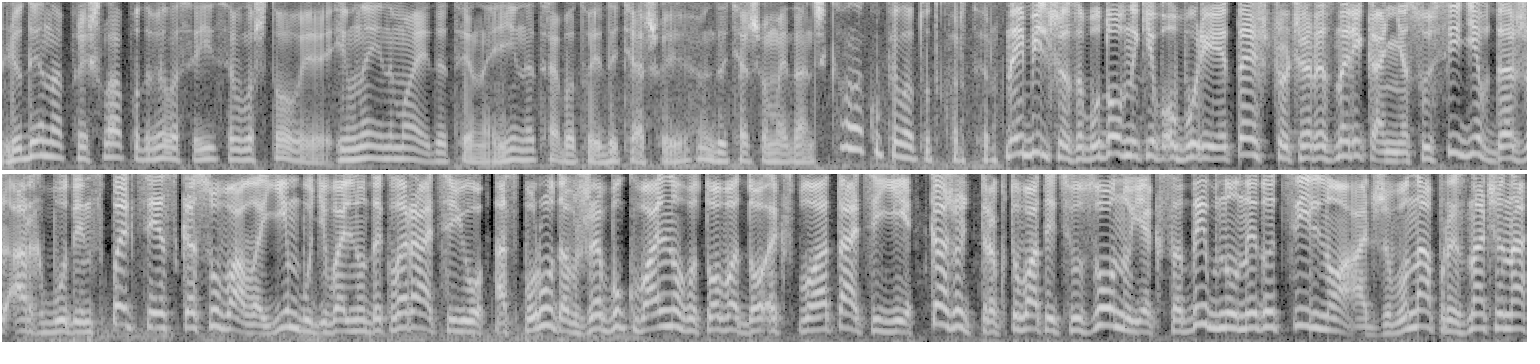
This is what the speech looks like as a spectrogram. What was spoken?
Людина прийшла, подивилася, їй це влаштовує, і в неї немає дитини, їй не треба тої дитячої, дитячого майданчика. Вона купила тут квартиру. Найбільше забудовників обурює те, що через нарікання сусідів Держархбудінспекція скасувала їм будівельну декларацію, а споруда вже буквально готова до експлуатації. кажуть, трактувати цю зону як садибну недоцільно, адже вона призначена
